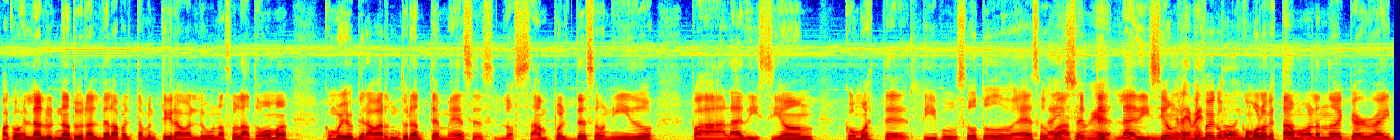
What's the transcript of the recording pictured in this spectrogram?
para coger la luz natural del apartamento y grabarlo en una sola toma. Como ellos grabaron durante meses los samples de sonido para la edición. Cómo este tipo usó todo eso La para hacerte es la edición. Esto fue como, como lo que estábamos hablando de Edgar Wright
